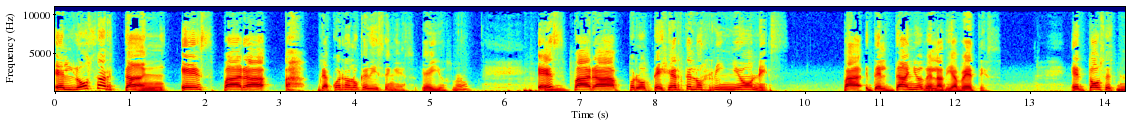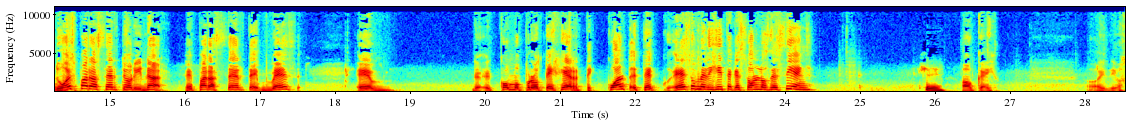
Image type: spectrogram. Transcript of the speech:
el losartán es para, ah, de acuerdo a lo que dicen ellos, ¿no? Es para protegerte los riñones del daño de la diabetes. Entonces, no es para hacerte orinar, es para hacerte, ¿ves? Em, como protegerte. ¿Cuánto ¿Eso me dijiste que son los de 100? Sí. Ok. Ay, Dios.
